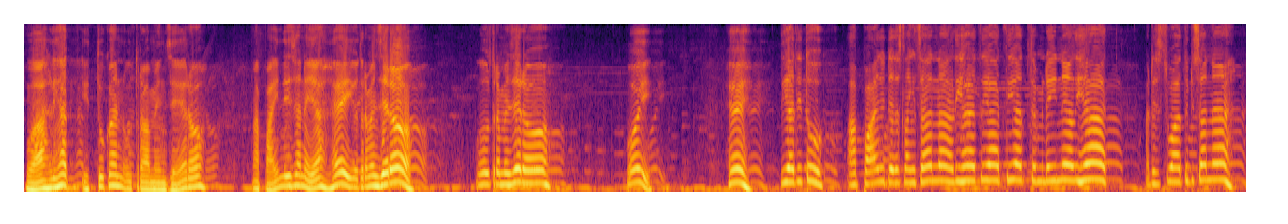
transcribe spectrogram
Wah, lihat itu kan Ultraman Zero. Ngapain di sana ya? Hey, Ultraman Zero. Ultraman Zero. Woi. Hei, lihat itu. Apa itu di atas langit sana? Lihat, lihat, lihat, Ultraman lihat. Ada sesuatu di sana.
